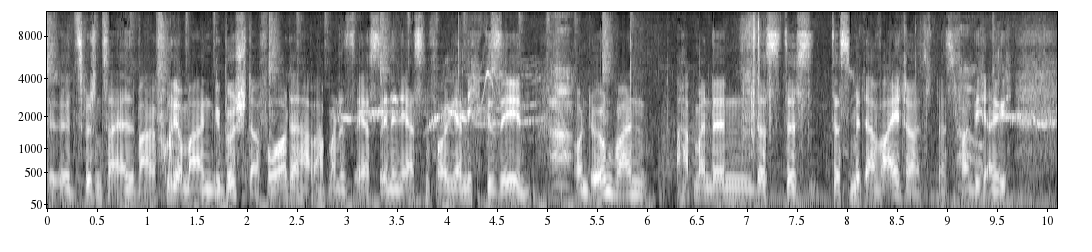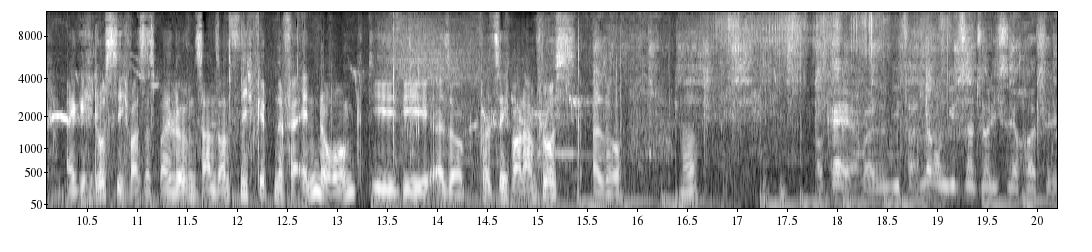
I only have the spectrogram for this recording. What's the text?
äh, Zwischenzeit, also war früher mal ein Gebüsch davor, da hat man es erst in den ersten Folgen ja nicht gesehen. Ah. Und irgendwann hat man dann das, das, das mit erweitert. Das fand Ah, ich eigentlich, eigentlich lustig, was es bei Löwenzahn sonst nicht gibt. Eine Veränderung, die, die, also plötzlich war da ein Fluss. Also, ne? Okay, aber die Veränderung gibt es natürlich sehr häufig.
